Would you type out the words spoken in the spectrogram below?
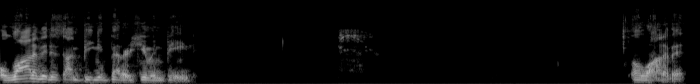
A lot of it is on being a better human being. A lot of it.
